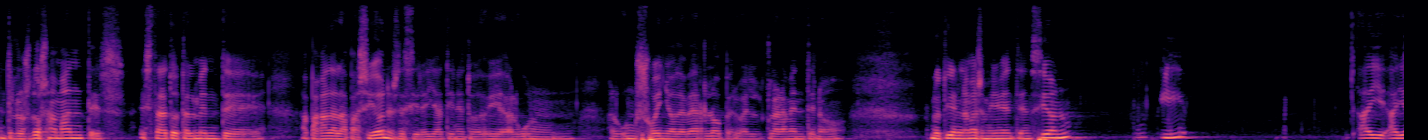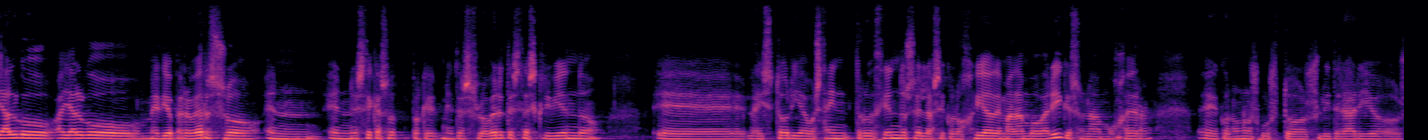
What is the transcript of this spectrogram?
entre los dos amantes está totalmente apagada la pasión, es decir, ella tiene todavía algún, algún sueño de verlo, pero él claramente no, no tiene la más mínima intención. Y hay, hay, algo, hay algo medio perverso en, en este caso, porque mientras Flaubert está escribiendo eh, la historia o está introduciéndose en la psicología de Madame Bovary, que es una mujer eh, con unos gustos literarios,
